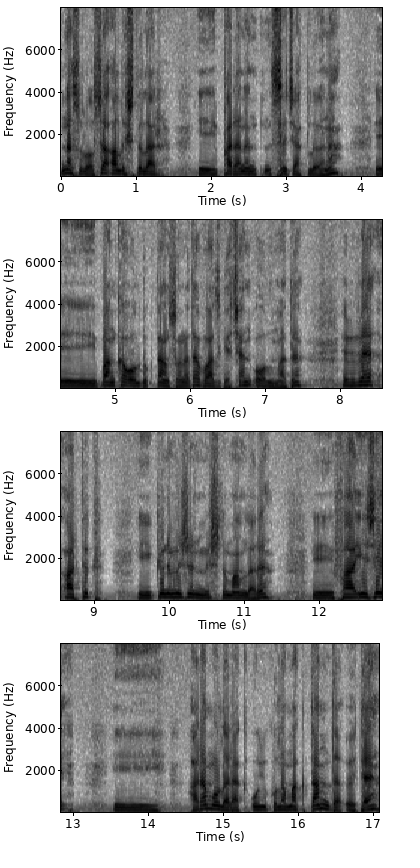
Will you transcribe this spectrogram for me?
nasıl olsa alıştılar e, paranın sıcaklığına e, banka olduktan sonra da vazgeçen olmadı. E, ve artık e, günümüzün Müslümanları e, faizi e, haram olarak uygulamaktan da öte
